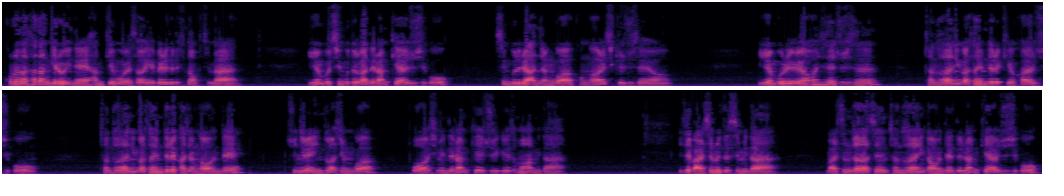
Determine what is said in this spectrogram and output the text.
코로나 4단계로 인해 함께 모여서 예배를 드릴 수는 없지만 유연부 친구들과 늘 함께 해주시고 친구들의 안전과 건강을 지켜주세요. 유연부를 위해 헌신해 주시는 전도사님과 선임들을 기억하여 주시고 전도사님과 선임들의 가정 가운데 주님의 인도하심과 보호하심이 늘 함께 해 주시길 소망합니다. 이제 말씀을 듣습니다. 말씀 전하신 전도사님 가운데 늘 함께 해주시고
